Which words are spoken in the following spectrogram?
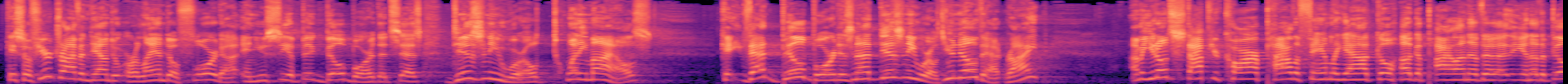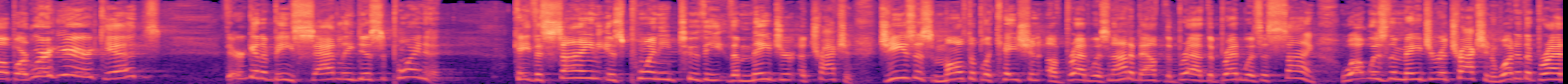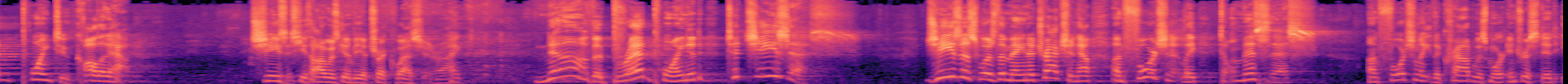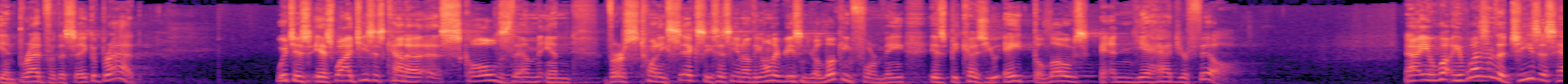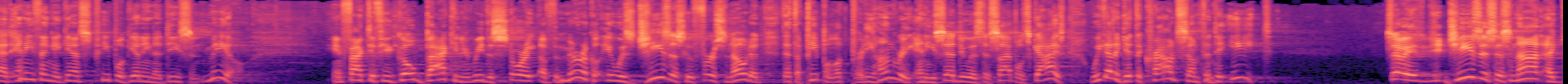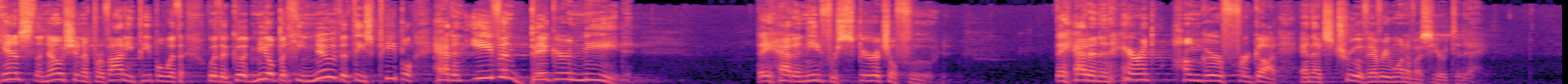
Okay, so if you're driving down to Orlando, Florida, and you see a big billboard that says Disney World 20 miles, okay, that billboard is not Disney World. You know that, right? I mean, you don't stop your car, pile the family out, go hug a pylon of the, you know, the billboard. We're here, kids they're going to be sadly disappointed. Okay, the sign is pointing to the, the major attraction. Jesus' multiplication of bread was not about the bread, the bread was a sign. What was the major attraction? What did the bread point to? Call it out. Jesus. You thought it was going to be a trick question, right? No, the bread pointed to Jesus. Jesus was the main attraction. Now, unfortunately, don't miss this. Unfortunately, the crowd was more interested in bread for the sake of bread, which is, is why Jesus kind of uh, scolds them in verse 26. He says, You know, the only reason you're looking for me is because you ate the loaves and you had your fill. Now, it wasn't that Jesus had anything against people getting a decent meal. In fact, if you go back and you read the story of the miracle, it was Jesus who first noted that the people looked pretty hungry. And he said to his disciples, Guys, we got to get the crowd something to eat. So it, Jesus is not against the notion of providing people with with a good meal, but he knew that these people had an even bigger need. They had a need for spiritual food. They had an inherent hunger for God. And that's true of every one of us here today.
